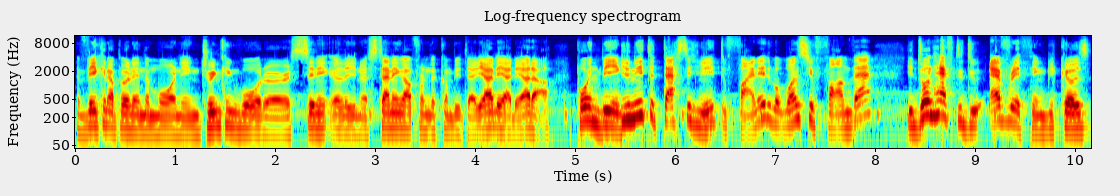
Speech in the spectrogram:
waking up early in the morning, drinking water, sitting, uh, you know, standing up from the computer, yada yada yada. Point being, you need to test it, you need to find it, but once you found that, you don't have to do everything because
